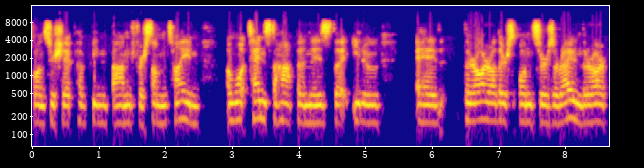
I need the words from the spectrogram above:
sponsorship have been banned for some time. And what tends to happen is that you know uh, there are other sponsors around. There are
